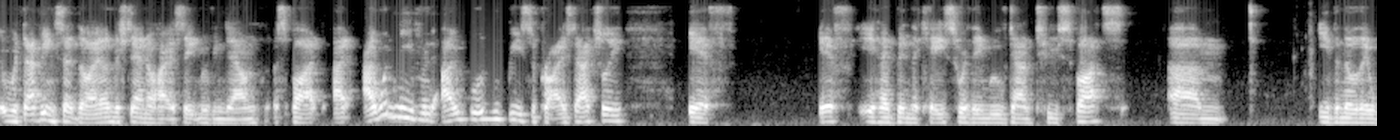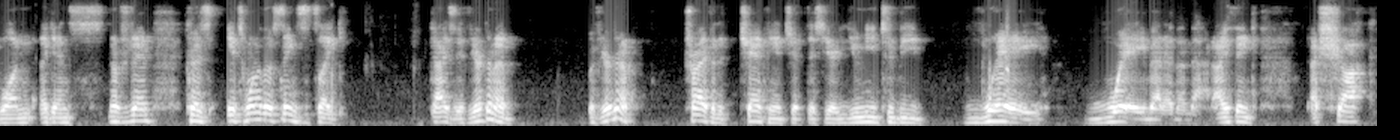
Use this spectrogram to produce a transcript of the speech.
with that being said though, I understand Ohio State moving down a spot. I I wouldn't even I wouldn't be surprised actually if if it had been the case where they moved down two spots um even though they won against Notre Dame cuz it's one of those things it's like guys, if you're to if you're to try for the championship this year, you need to be way, way better than that. I think a shock,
